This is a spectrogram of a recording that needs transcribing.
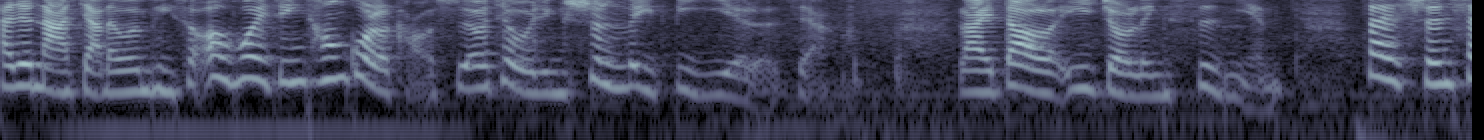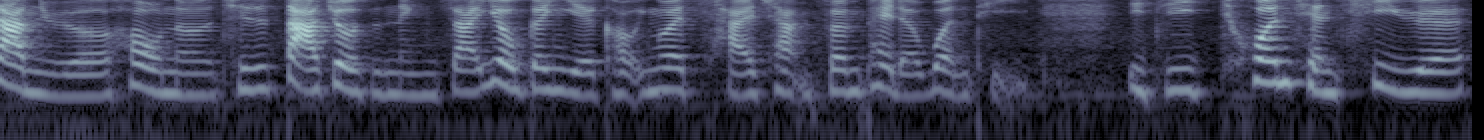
他就拿假的文凭说：“哦，我已经通过了考试，而且我已经顺利毕业了。”这样，来到了一九零四年，在生下女儿后呢，其实大舅子宁斋又跟野口因为财产分配的问题以及婚前契约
